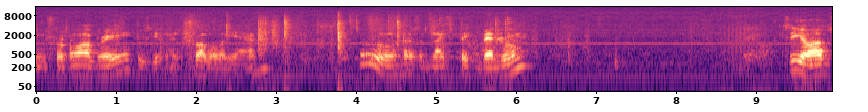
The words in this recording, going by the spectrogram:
Looking for Aubrey, who's getting in trouble again. Ooh, there's a nice big bedroom. See you, Obs.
